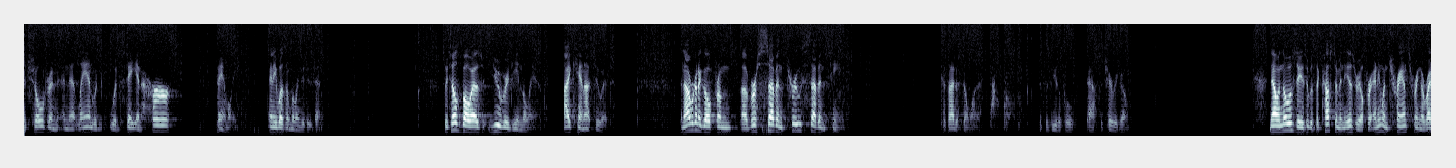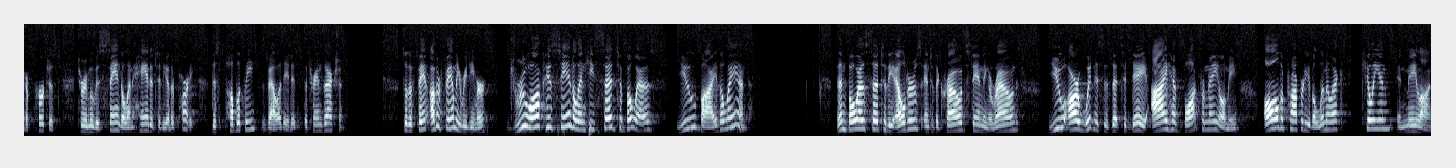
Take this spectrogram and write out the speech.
the children and that land would, would stay in her family. And he wasn't willing to do that. So he tells Boaz, You redeem the land. I cannot do it. And now we're going to go from uh, verse 7 through 17. Because I just don't want to stop. It's a beautiful passage. Here we go. Now, in those days, it was the custom in Israel for anyone transferring a right of purchase to remove his sandal and hand it to the other party. This publicly validated the transaction. So the fa- other family redeemer drew off his sandal and he said to Boaz, You buy the land. Then Boaz said to the elders and to the crowd standing around, You are witnesses that today I have bought from Naomi all the property of Elimelech, Kilion, and Mahlon.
